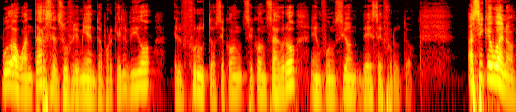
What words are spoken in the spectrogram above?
pudo aguantarse el sufrimiento, porque él vio el fruto, se, consagró en función de ese fruto. Así que bueno,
